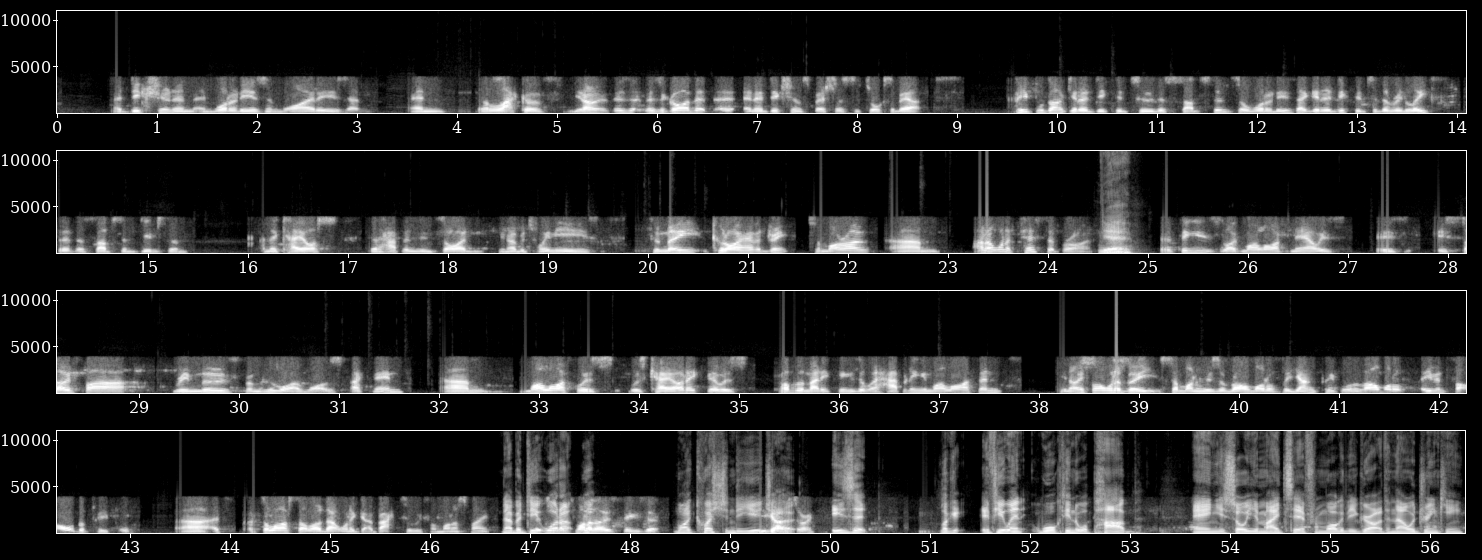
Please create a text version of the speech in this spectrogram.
addiction and, and what it is and why it is and and the lack of you know there's a, there's a guy that uh, an addiction specialist who talks about people don't get addicted to the substance or what it is they get addicted to the relief that the substance gives them and the chaos that happens inside you know between the ears. For me, could I have a drink tomorrow? Um, I don't want to test it, Brian Yeah, the thing is, like my life now is is is so far removed from who I was back then. Um, my life was was chaotic. There was problematic things that were happening in my life, and you know, if I want to be someone who's a role model for young people and a role model even for older people, uh, it's it's a lifestyle I don't want to go back to. If I'm honest, mate. No, but do you, It's, what? it's one what- of those things that my question to you, you Joe, go. Sorry. is it like if you went walked into a pub and you saw your mates there from Wagga that you grew up with and they were drinking,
